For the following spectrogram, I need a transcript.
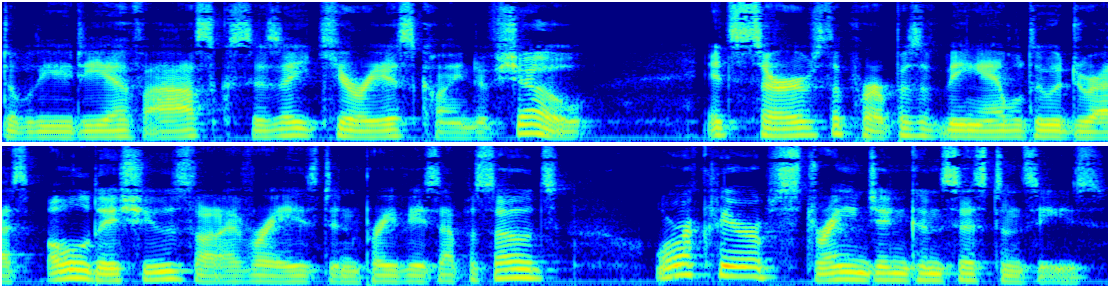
WDF Asks is a curious kind of show. It serves the purpose of being able to address old issues that I've raised in previous episodes, or clear up strange inconsistencies,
